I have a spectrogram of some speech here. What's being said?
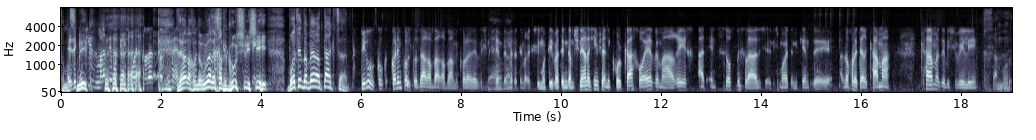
אתה איזה מסמיק. כיף שהזמנתם אותי לשמוע את כל הדברים האלה. זהו, אנחנו מדברים עליך בגוש שלישי. בוא תדבר אתה קצת. תראו, קודם כל, תודה רבה רבה מכל הלב לשניכם, באמת אתם מרגשים אותי, ואתם גם שני אנשים שאני כל כך אוהב ומעריך עד אין סוף בכלל, שלשמוע את זה מכם זה, אני לא יכול לתאר כמה, כמה זה בשבילי. חמוד.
